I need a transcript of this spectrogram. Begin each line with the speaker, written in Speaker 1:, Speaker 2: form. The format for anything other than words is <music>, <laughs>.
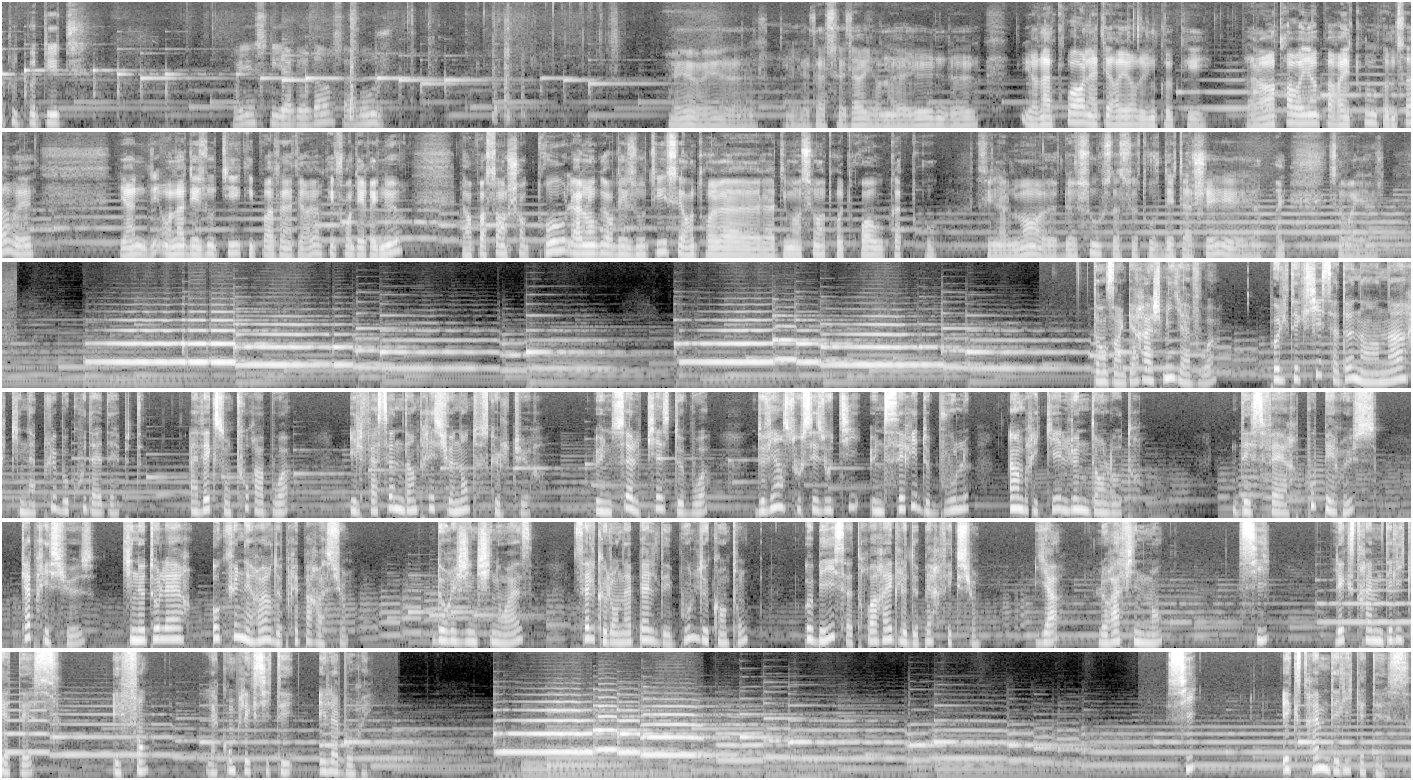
Speaker 1: sont toutes petites. Vous voyez ce qu'il y a dedans Ça bouge. Oui, oui. euh, là, il y en a une, deux. Il y en a trois à l'intérieur d'une coquille. Alors en travaillant par un trou comme ça, oui, on a des outils qui passent à l'intérieur, qui font des rainures. Et en passant chaque trou, la longueur des outils, c'est entre la, la dimension entre trois ou quatre trous. Finalement, euh, dessous, ça se trouve détaché et après, ça voyage.
Speaker 2: Dans un garage mis à voix, Paul Texier s'adonne à un art qui n'a plus beaucoup d'adeptes. Avec son tour à bois, il façonne d'impressionnantes sculptures. Une seule pièce de bois devient sous ses outils une série de boules imbriquées l'une dans l'autre. Des sphères poupées russes, capricieuses, qui ne tolèrent aucune erreur de préparation. D'origine chinoise, celles que l'on appelle des boules de canton obéissent à trois règles de perfection. Ya, le raffinement, Si, l'extrême délicatesse, et Fan, la complexité élaborée. Si, extrême délicatesse.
